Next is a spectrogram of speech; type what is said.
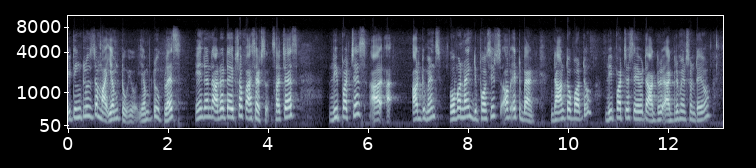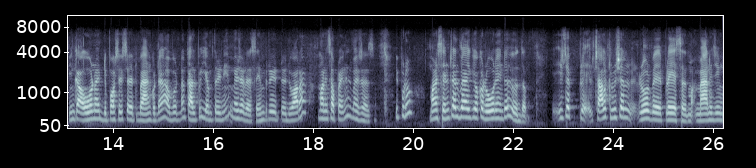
it includes the M two M two plus ఏంటంటే other types of assets such as repurchase arguments over night deposits of at bank దాంతోపాటు రీపర్చేస్ ఏవైతే అగ్రి అగ్రిమెంట్స్ ఉంటాయో ఇంకా ఓవర్నైట్ డిపాజిట్స్ ఎట్ బ్యాంక్ ఉంటాయో అవి కలిపి ఎం త్రీని మెజర్ చేస్తాయి ఎం త్రీ ద్వారా మనీ సప్లైని మెజర్ చేస్తాం. ఇప్పుడు మన సెంట్రల్ బ్యాంక్ యొక్క రోల్ ఏంటో చూద్దాం. ఇట్స్ ప్లే చాలా క్రూషియల్ రోల్ ప్లే ప్లే చేస్తుంది మేనేజింగ్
